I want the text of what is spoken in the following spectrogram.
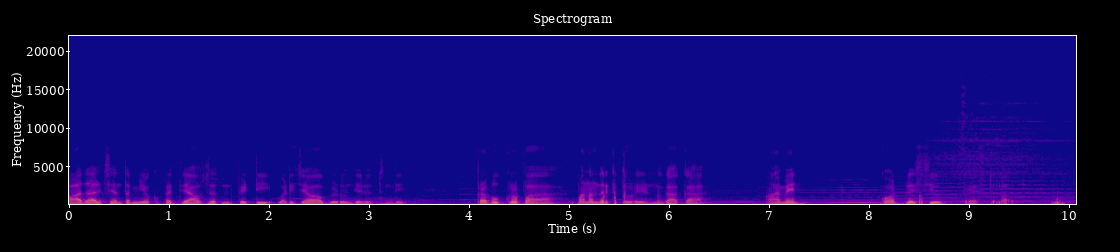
పాదాల చెంత మీ యొక్క ప్రతి అవసరతను పెట్టి వాటికి జవాబు ఇవ్వడం జరుగుతుంది. ప్రభు కృప మనందరికీ తోడేయును ఐ ఆమెన్. God bless you. ప్రెస్ట్ లవ్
